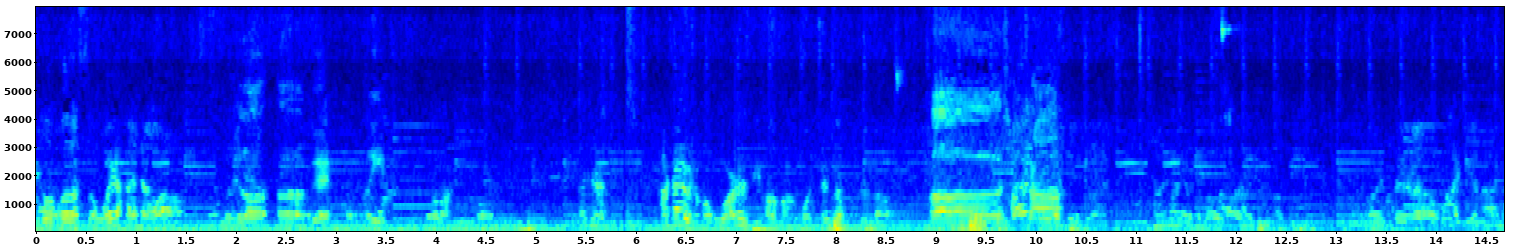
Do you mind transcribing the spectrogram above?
一共喝了四，我也还想喝。我觉得呃对，可以喝吧。但是长沙有什么玩的地方吗？我真的不知道。呃，长沙 长沙有什么玩的地方吗？我是外地来的，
